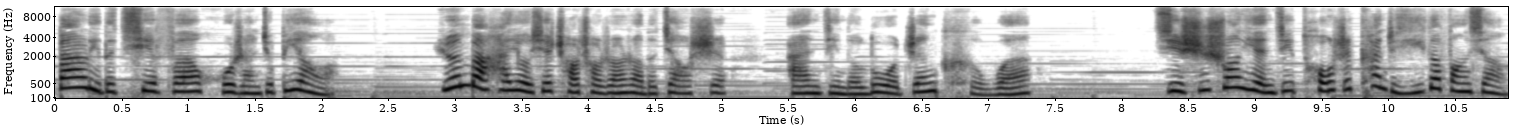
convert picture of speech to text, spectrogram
班里的气氛忽然就变了。原本还有些吵吵嚷嚷的教室，安静的落针可闻。几十双眼睛同时看着一个方向，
